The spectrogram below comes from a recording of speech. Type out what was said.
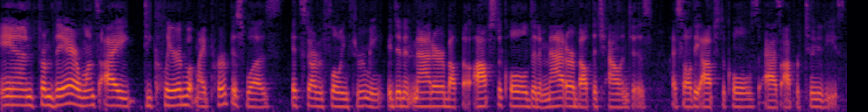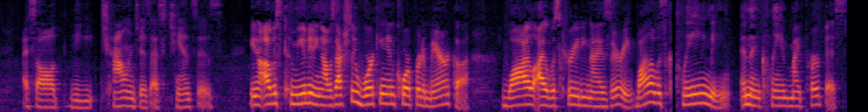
And from there, once I declared what my purpose was, it started flowing through me. It didn't matter about the obstacle, didn't matter about the challenges. I saw the obstacles as opportunities. I saw the challenges as chances. You know, I was commuting, I was actually working in corporate America while I was creating Niyah Zuri, while I was claiming and then claimed my purpose.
